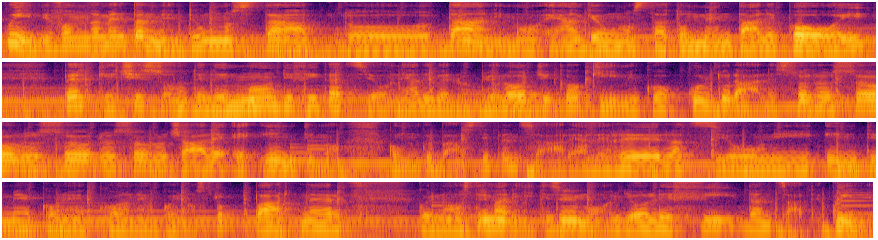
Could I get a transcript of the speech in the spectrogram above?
Quindi fondamentalmente uno stato d'animo e anche uno stato mentale poi perché ci sono delle modificazioni a livello biologico, chimico, culturale, so- so- so- sociale e intimo. Comunque basti pensare alle relazioni intime con, con, con il nostro partner, con i nostri mariti, se mogli o le fidanzate. Quindi,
